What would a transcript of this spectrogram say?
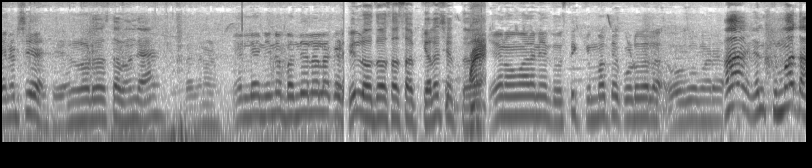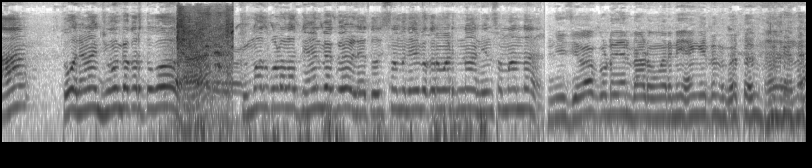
ಏನ್ ನಡ್ಸಿ ಏನ್ ನೋಡು ದೋಸ್ತ ಬಂದ್ಯಾ? ಬಂದೆ ನೋಡು. ಏನ್ಲೇ ನೀನು ಬಂದಿಲ್ಲಲ್ಲ ಕಡೆ? ಇಲ್ಲ ದೋಸ್ತ ಸ್ವಲ್ಪ ಕೆಲಸ ಇತ್ತು. ಏನೋ ಮಾರ ನೀನ್ ದೋಸ್ತಿ ಕಿಮ್ಮತ್ತೆ ಕೊಡುದಲ್ಲ. ಹೋಗೋ ಮಾರ ಹಾ ಏನ್ ಕಿಮ್ಮತ್ತ? ತಗೋ ಏನ ಜೀವನ್ ಬೇಕಾರೆ ತಗೋ. ಕಿಮ್ಮತ್ ಕೊಡಲ್ಲ ಏನ್ ಬೇಕು ಹೇಳಿ. ದೋಸ್ತಿ ಸಂಬಂಧ ಏನ್ ಬೇಕಾದ್ರೆ ಮಾಡ್ತೀನಿ ನಾ ನಿನ್ ಸಂಬಂಧ. ನೀ ಜೀವ ಕೊಡೋದು ಏನ್ ಬೇಡ ಮಾರ ನೀ ಹೆಂಗೈತೆ ಅಂತ ಗೊತ್ತದ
